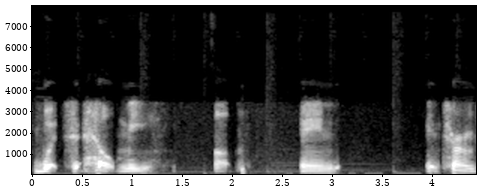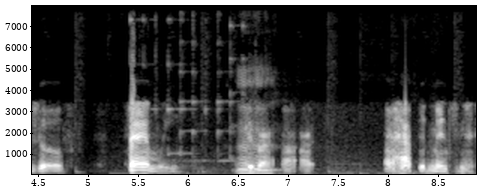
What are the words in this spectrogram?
what helped me up, and in terms of family, because Mhm. I, I I have to mention it.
